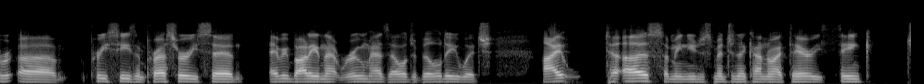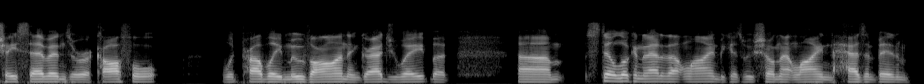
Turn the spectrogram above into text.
uh, preseason presser, he said everybody in that room has eligibility, which I to us, I mean, you just mentioned it kind of right there. You think Chase Evans or a Koffel would probably move on and graduate, but um, still looking at that line because we've shown that line hasn't been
